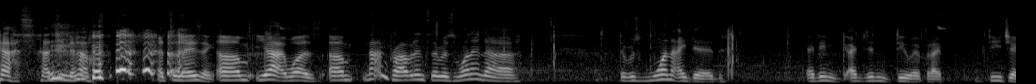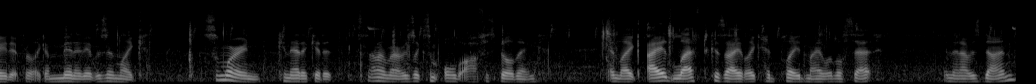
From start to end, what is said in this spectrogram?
Yes, how do you know? that's amazing. Um, yeah, I was. Um, not in Providence. There was one in. Uh, there was one I did. I didn't. I didn't do it, but I DJ'd it for like a minute. It was in like somewhere in Connecticut. It's, I don't remember. It was like some old office building, and like I had left because I like had played my little set, and then I was done,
